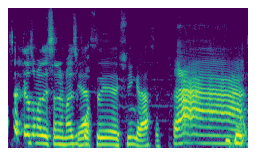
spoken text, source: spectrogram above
Com certeza uma das cenas mais importantes. ser Shin Graça. Ah!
